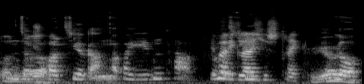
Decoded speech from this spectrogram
unser äh, Spaziergang, aber jeden Tag. Immer die gleiche Strecke. Ja, Ja.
